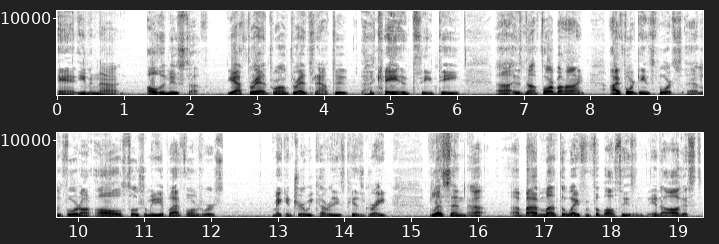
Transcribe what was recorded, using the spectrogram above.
and even uh, all the new stuff. Yeah, threads. We're on threads now, too. KNCT uh, is not far behind. I 14 Sports. Uh, look forward on all social media platforms. We're making sure we cover these kids great. Less than uh, about a month away from football season, into August.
